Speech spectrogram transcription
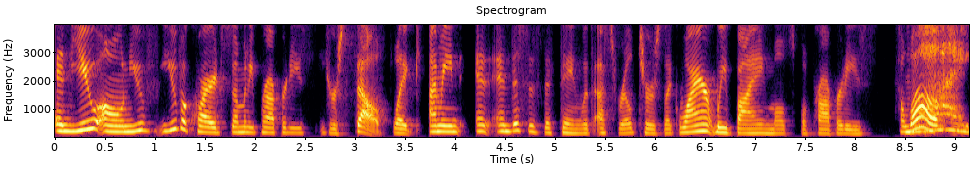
and you own, you've you've acquired so many properties yourself. Like, I mean, and, and this is the thing with us realtors, like, why aren't we buying multiple properties? Hello. Why?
